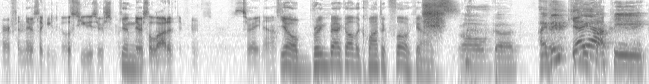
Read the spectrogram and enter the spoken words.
Smurf, and there's like a Ghost User Smurf. Can- There's a lot of different Smurfs right now. Yo, bring back all the Quantic Flow accounts. oh god, I think Yeah, yeah. Kiwikaki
